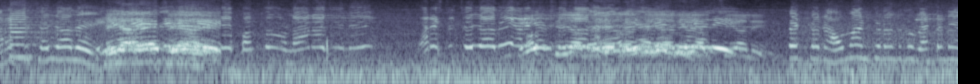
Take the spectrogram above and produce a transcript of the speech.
అరెస్ట్ చేయాలి. పంతం నానాజీని అరెస్ట్ చేయాలి అరెస్ట్ చేయాలి చేయాలి. అంబేద్కర్ని అవమానించినందుకు వెంటనే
